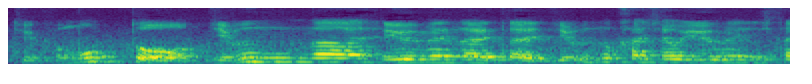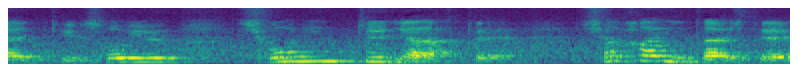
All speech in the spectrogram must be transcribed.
ていうかもっと自分が有名になりたい自分の会社を有名にしたいっていうそういう承認っていうんじゃなくて社会に対して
